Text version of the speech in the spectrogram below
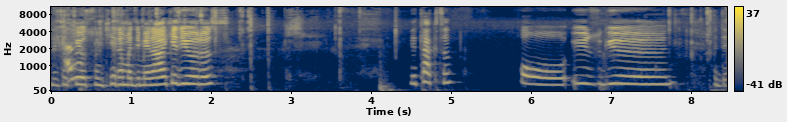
Ne takıyorsun Kerem hadi merak ediyoruz. Ne taktın? Oo üzgün. Hadi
